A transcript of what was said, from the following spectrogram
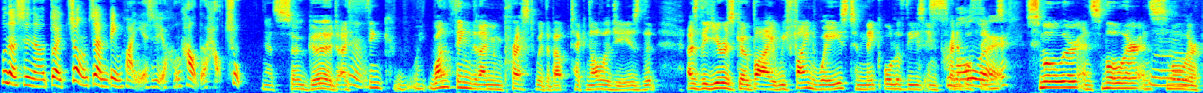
或者是呢对重症病患也是有很好的好处。That's so good. I hmm. think one thing that I'm impressed with about technology is that as the years go by, we find ways to make all of these incredible things Smaller. smaller and smaller and hmm. smaller.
